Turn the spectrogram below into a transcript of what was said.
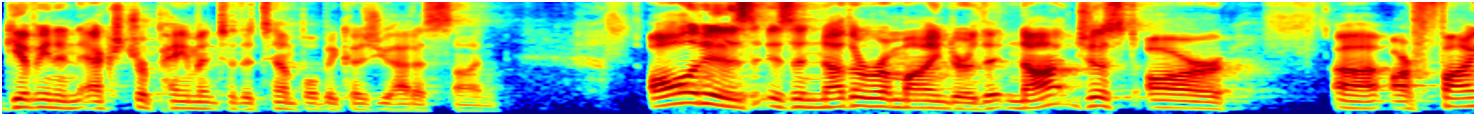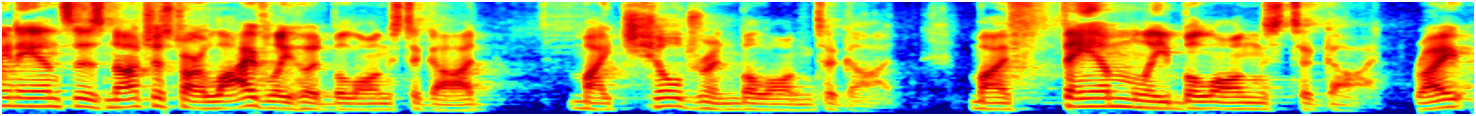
giving an extra payment to the temple because you had a son all it is is another reminder that not just our uh, our finances not just our livelihood belongs to god my children belong to god my family belongs to god right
